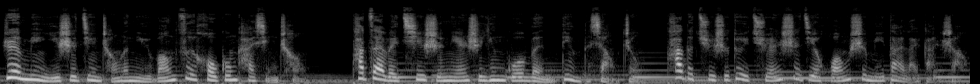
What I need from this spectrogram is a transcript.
任命仪式竟成了女王最后公开行程。她在位七十年，是英国稳定的象征。她的去世对全世界皇室迷带来感伤。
